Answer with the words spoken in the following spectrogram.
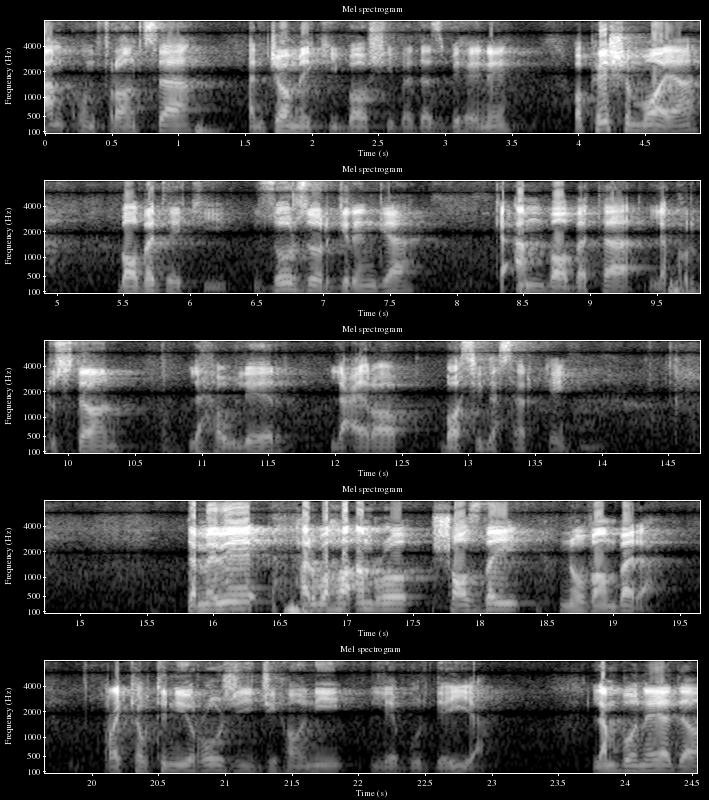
ئەم کۆنفرانسە ئەنجامێکی باشی بەدەست بهێنێ و پێشم وایە بابەتێکی زۆر زۆر گرنگە کە ئەم بابەتە لە کوردستان لە هەولێر لە عێراق باسی لەسەر بکەین. دەمەوێ هەروەها ئەمڕۆ شازدە ی نۆڤامبەرە، ڕێککەوتنی ڕۆژی جیهانی لێبووردەییە. لەم بۆنەیەدا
